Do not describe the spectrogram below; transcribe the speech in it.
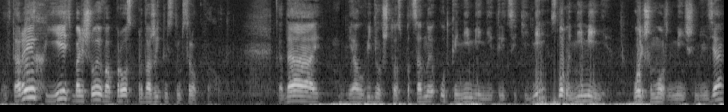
Во-вторых, есть большой вопрос к продолжительностям сроков охоты. Когда я увидел, что с подсадной уткой не менее 30 дней, слово не менее, больше можно, меньше нельзя,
